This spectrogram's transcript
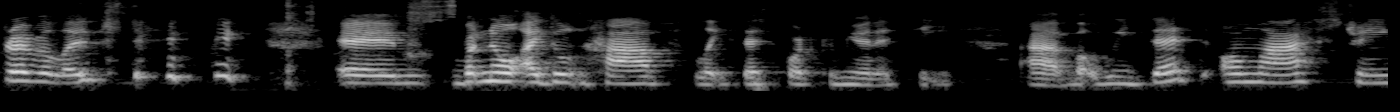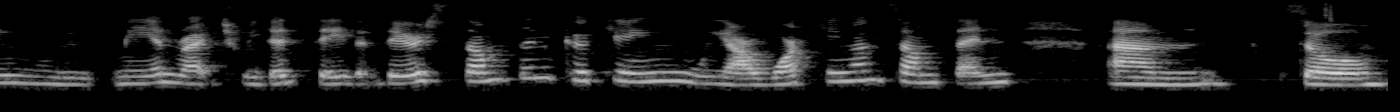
privileged. um, but no, I don't have like Discord community. Uh, but we did on last stream, me and Rich, we did say that there's something cooking. We are working on something. Um, so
